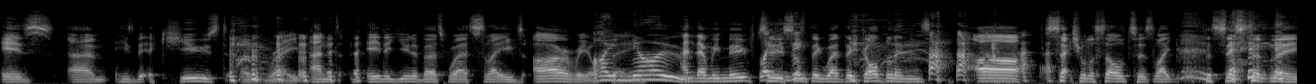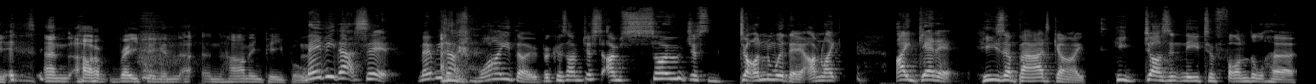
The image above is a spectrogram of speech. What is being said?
is um, he's been accused of rape and in a universe where slaves are a real I thing. know. And then we move to Like, this- something where the goblins are sexual assaulters, like persistently, and are raping and, and harming people. Maybe that's it. Maybe that's why though, because I'm just I'm so just done with it. I'm like, I get it. He's a bad guy. He doesn't need to fondle her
